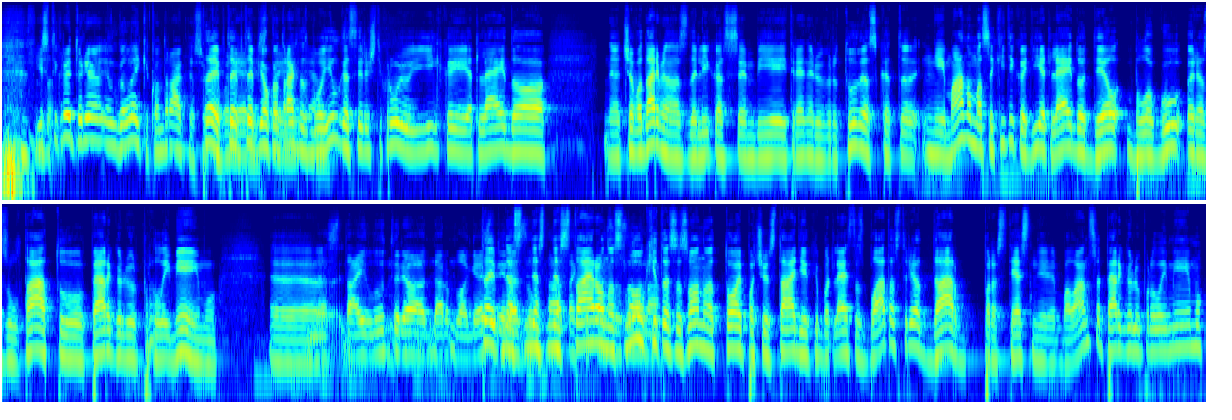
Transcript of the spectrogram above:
Jis tikrai turėjo ilgalaikį kontraktą. Taip, taip, taip, jo kontraktas tai, buvo ilgas ir iš tikrųjų jį, kai atleido uh, Čia va dar vienas dalykas NBA trenerių virtuvės, kad neįmanoma sakyti, kad jį atleido dėl blogų rezultatų, pergalių ir pralaimėjimų. E, nes Tailų turėjo dar blogesnį. Taip, nes, nes, nes Tyronas Lū kitą sezoną toj pačioj stadijoje, kaip atleistas Blatas, turėjo dar prastesnį balansą pergalių pralaimėjimų,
